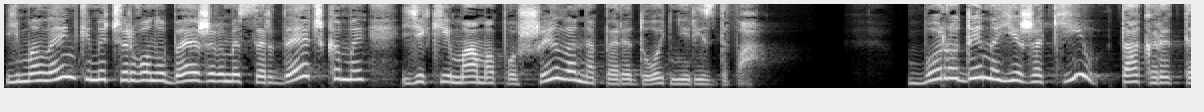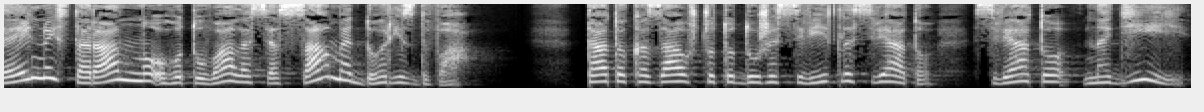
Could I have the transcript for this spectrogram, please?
і маленькими червонобежевими сердечками, які мама пошила напередодні Різдва. Бо родина їжаків так ретельно й старанно готувалася саме до Різдва. Тато казав, що то дуже світле свято, свято надії.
